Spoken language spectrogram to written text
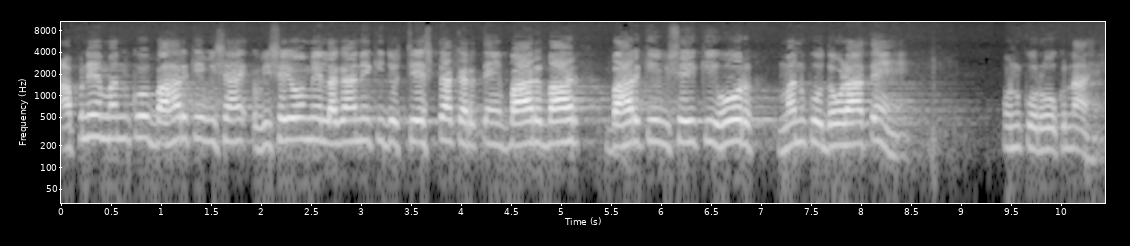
अपने मन को बाहर के विषय में लगाने की जो चेष्टा करते हैं बार बार बाहर के विषय की ओर मन को दौड़ाते हैं, उनको रोकना है।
